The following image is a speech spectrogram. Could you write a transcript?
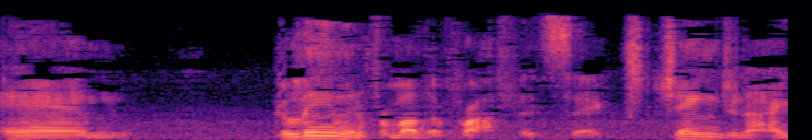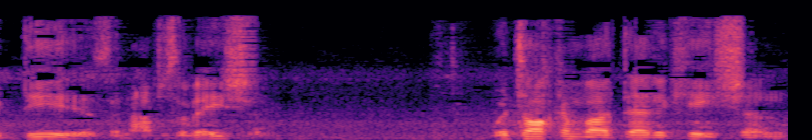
and gleaming from other prophets, exchanging ideas and observation. We're talking about dedication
